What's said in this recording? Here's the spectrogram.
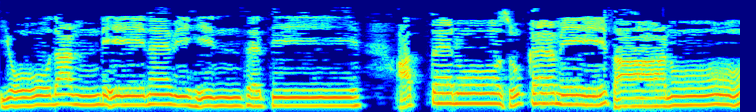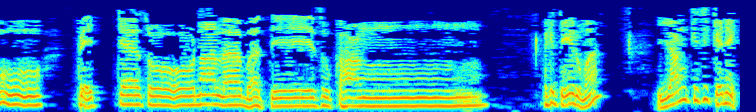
යෝදණ්ඩේන විහිංසති. අත්තනෝ සුඛමේ සානෝ පෙච්චසෝ නලබතේ සුඛං. ඒක තේරුම යම් කිසි කෙනෙක්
